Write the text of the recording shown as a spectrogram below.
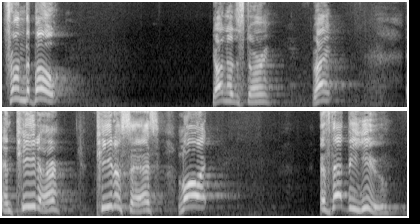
from the boat, Y'all know the story, right? And Peter, Peter says, Lord, if that be you,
